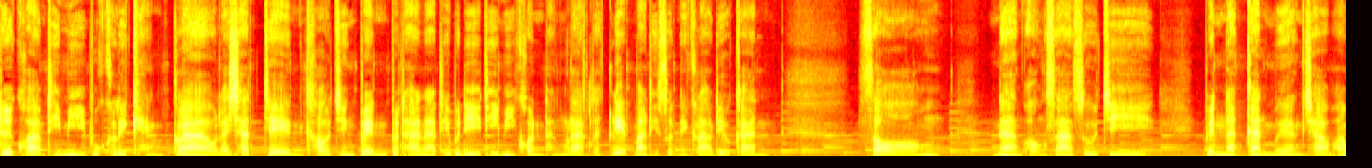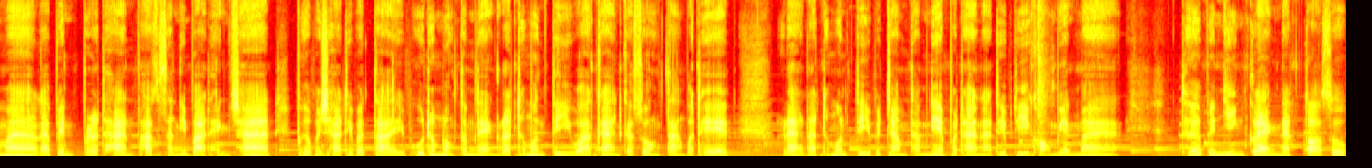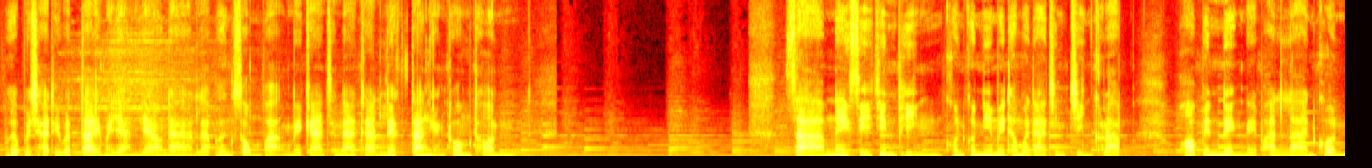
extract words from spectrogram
ด้วยความที่มีบุคลิกแข็งกร้าวและชัดเจน เขาจึงเป็นประธานาธิบดีที่มีคนทั้งรักและเกลียดมากที่สุดในคราวเดียวกัน 2. นางองซานซูจี เป็นนักการเมืองชาวพม่า และเป็นประธานพรรคสันนิบาตแห่งชาติ เพื่อประชาธิปไตย ผู้ดำรงตำแหน่งรัฐมนตรีว่าการกระทรวงต่างประเทศ และรัฐมนตรีประจำทำเนียบประธานาธิบดีของเมียนมาเธอเป็นหญิงแกร่งนักต่อสู้เพื่อประชาธิปไตยมาอย่างยาวนาน และเพิ่งสมหวังในการชนะการเลือกตั้งอย่างท่วมท้น 3. ในสีจิ้นผิง คนคนนี้ไม่ธรรมดาจริง ๆ ครับ เพราะเป็นหนึ่งในพันล้านคน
